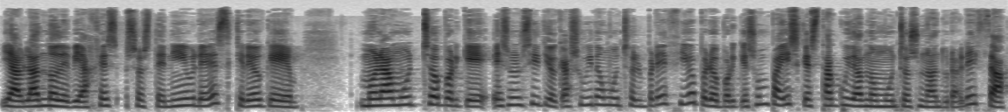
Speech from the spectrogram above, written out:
Y hablando de viajes sostenibles, creo que mola mucho porque es un sitio que ha subido mucho el precio, pero porque es un país que está cuidando mucho su naturaleza,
